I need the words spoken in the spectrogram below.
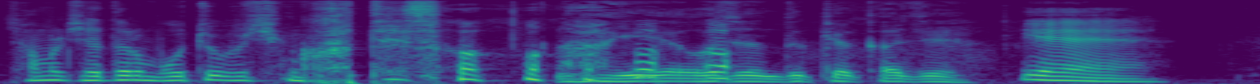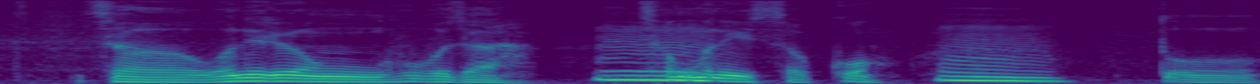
잠을 제대로 못 주무신 것 같아서. 아, 예, 어제 늦게까지. 예. 저 원희룡 후보자 음. 청문회 있었고, 음. 또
